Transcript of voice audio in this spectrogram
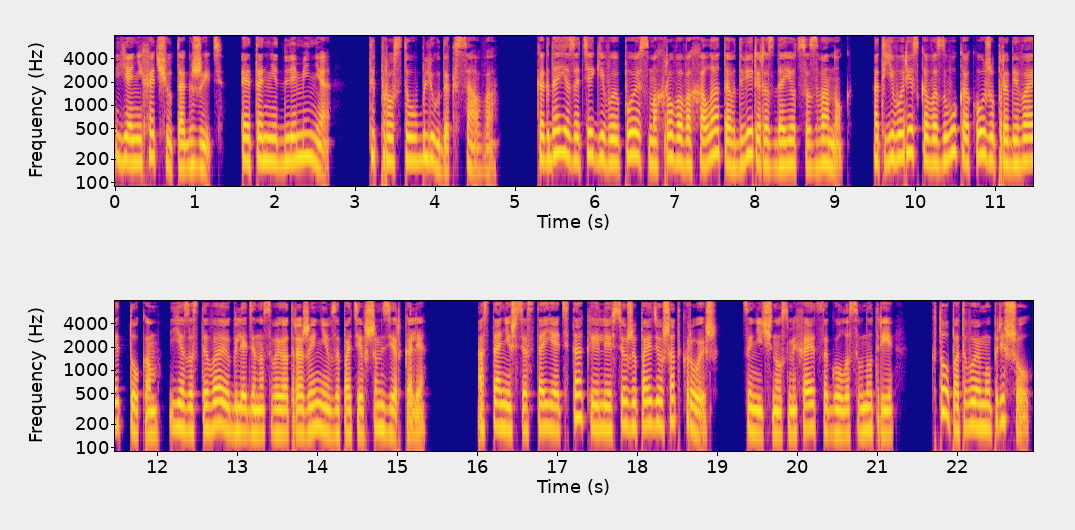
Я не хочу так жить. Это не для меня. «Ты просто ублюдок, Савва». Когда я затягиваю пояс махрового халата, в дверь раздается звонок. От его резкого звука кожу пробивает током. Я застываю, глядя на свое отражение в запотевшем зеркале. «Останешься стоять так или все же пойдешь откроешь?» Цинично усмехается голос внутри. «Кто, по-твоему, пришел?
